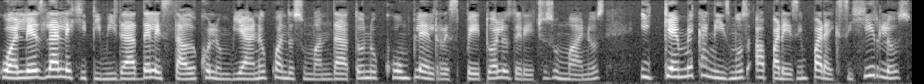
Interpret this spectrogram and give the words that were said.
¿Cuál es la legitimidad del Estado colombiano cuando su mandato no cumple el respeto a los derechos humanos y qué mecanismos aparecen para exigirlos?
